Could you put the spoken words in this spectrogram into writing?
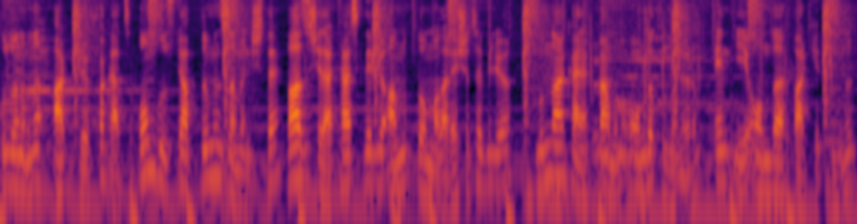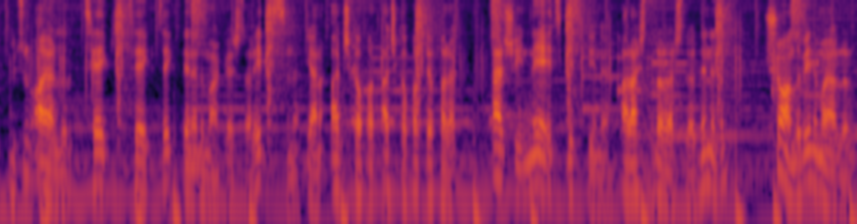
kullanımını arttırıyor. Fakat 10 boost yaptığımız zaman işte bazı şeyler ters gidebiliyor, anlık donmalar yaşatabiliyor. Bundan kaynaklı ben bunu 10'da kullanıyorum. En iyi 10'da fark ettim bunu. Bütün ayarları tek tek tek denedim arkadaşlar hepsini. Yani aç kapat aç kapat yaparak her şeyin neye etikettiğini araştır araştıra denedim. Şu anda benim ayarlarım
